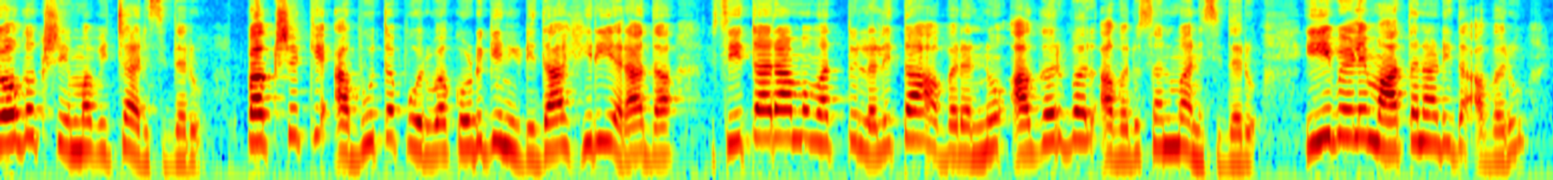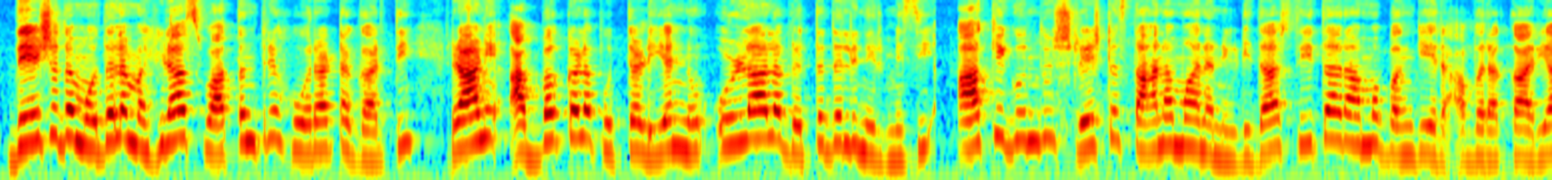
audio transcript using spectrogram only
ಯೋಗಕ್ಷೇಮ ವಿಚಾರಿಸಿದರು. ಪಕ್ಷಕ್ಕೆ ಅಭೂತಪೂರ್ವ ಕೊಡುಗೆ ನೀಡಿದ ಹಿರಿಯರಾದ ಸೀತಾರಾಮ ಮತ್ತು ಲಲಿತಾ ಅವರನ್ನು ಅಗರ್ವಾಲ್ ಅವರು ಸನ್ಮಾನಿಸಿದರು. ಈ ವೇಳೆ ಮಾತನಾಡಿದ ಅವರು ದೇಶದ ಮೊದಲ ಮಹಿಳಾ ಸ್ವಾತಂತ್ರ್ಯ ಹೋರಾಟಗಾರ್ತಿ ರಾಣಿ ಅಬ್ಬಕ್ಕಳ ಪುತ್ಥಳಿಯನ್ನು ಉಳ್ಳಾಲ ವೃತ್ತದಲ್ಲಿ ನಿರ್ಮಿಸಿ ಆಕೆಗೊಂದು ಶ್ರೇಷ್ಠ ಸ್ಥಾನಮಾನ ನೀಡಿದ ಸೀತಾರಾಮ ಬಂಗೇರ ಅವರ ಕಾರ್ಯ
